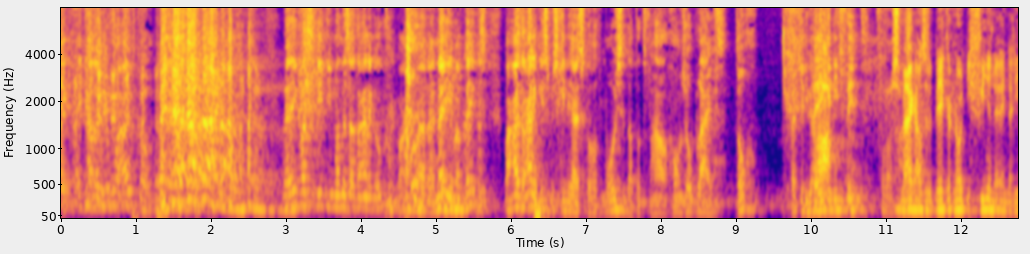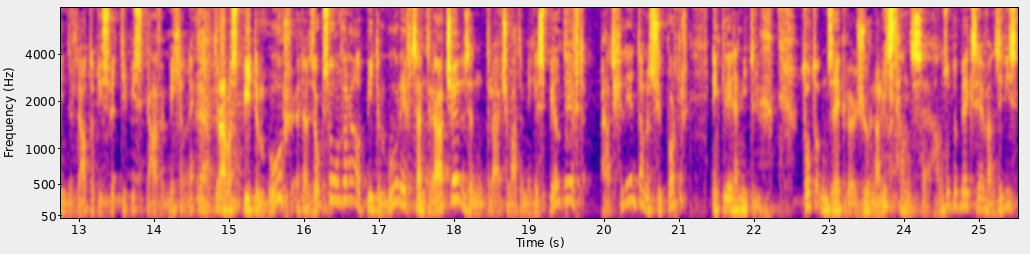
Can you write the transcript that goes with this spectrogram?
Ik, ik kan er nu voor uitkomen. Nee, ik was er niet. Die man is uiteindelijk ook gepakt. Maar eh, nee, maar bekers. Maar uiteindelijk is misschien juist toch het mooiste dat het verhaal gewoon zo blijft, toch? Dat je die beker niet vindt. Volgens mij gaan ze de beker nooit niet vinden. En dat inderdaad, dat is weer typisch KV Mechelen. Hè. Trouwens, Piet den Boer, dat is ook zo'n verhaal. Piet den Boer heeft zijn truitje, zijn truitje wat hij mee gespeeld heeft, uitgeleend aan een supporter en kreeg dat niet terug. Tot een zekere journalist, Hans, eh, Hans op de Beek, zei van Zidis,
